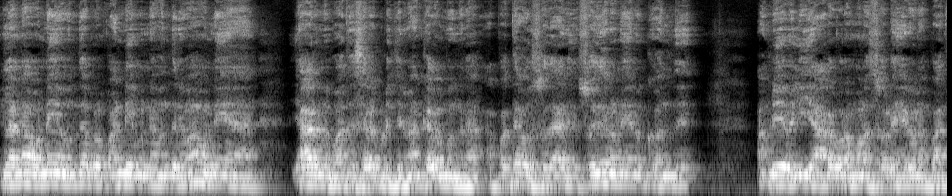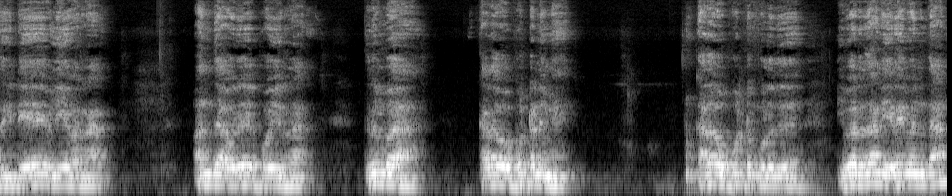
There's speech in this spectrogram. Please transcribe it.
இல்லைன்னா உன்னையும் வந்து அப்புறம் பாண்டிய மன்ன வந்துடுவான். உன்னைய யாருன்னு பார்த்து சிறப்பிடிச்சிருவான் கிளம்புங்கிறார். அப்போ தான் ஒரு சுதாரி எனக்கு வந்து அப்படியே வெளியே அறகுற மனசோட இறைவனை பார்த்துக்கிட்டே வெளியே வர்றார். வந்து அவரே போயிடுறார். திரும்ப கதவை பூட்டணுமே. கதவை பூட்டும் பொழுது இவர் தான் இறைவன் தான்.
